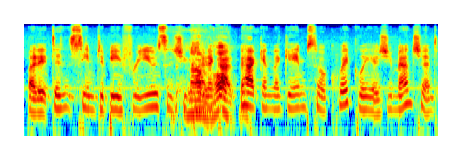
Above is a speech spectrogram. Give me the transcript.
but it didn't seem to be for you since you kind of got back in the game so quickly, as you mentioned.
